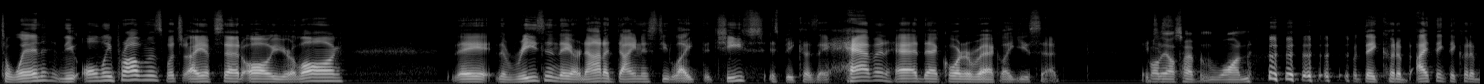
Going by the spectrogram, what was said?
to win. The only problem is, which I have said all year long, they the reason they are not a dynasty like the Chiefs is because they haven't had that quarterback, like you said. They Well, they also haven't won. but they could have. I think they could have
